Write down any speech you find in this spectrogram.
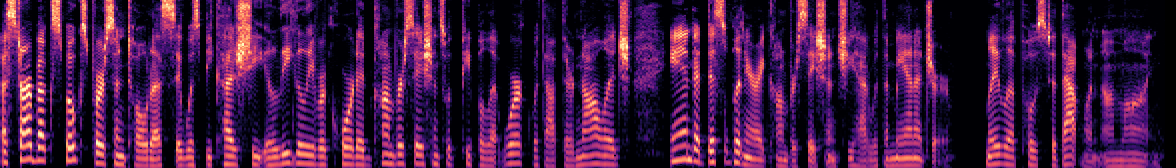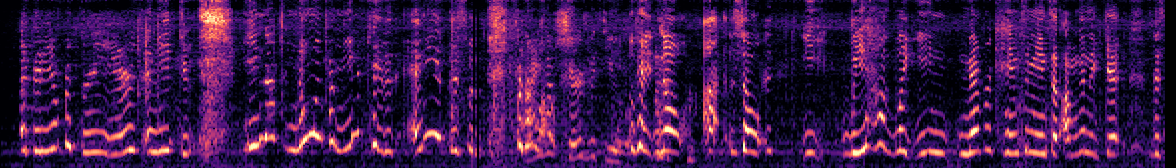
A Starbucks spokesperson told us it was because she illegally recorded conversations with people at work without their knowledge and a disciplinary conversation she had with a manager. Layla posted that one online. I've been here for three years, and you do. You no one communicated any of this with. For the I have shared with you. Okay, no. I, so we have like you never came to me and said I'm gonna get this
